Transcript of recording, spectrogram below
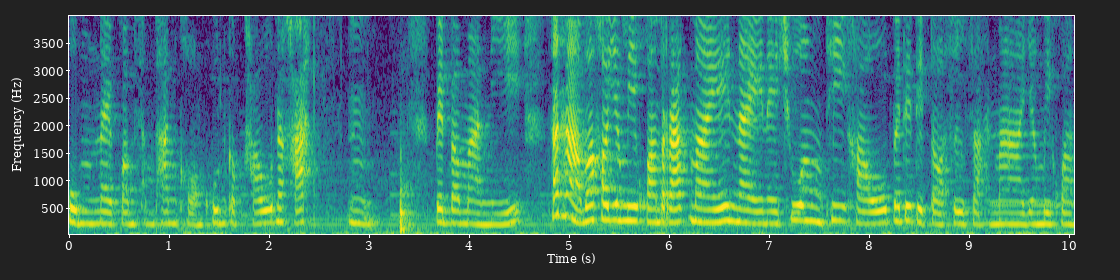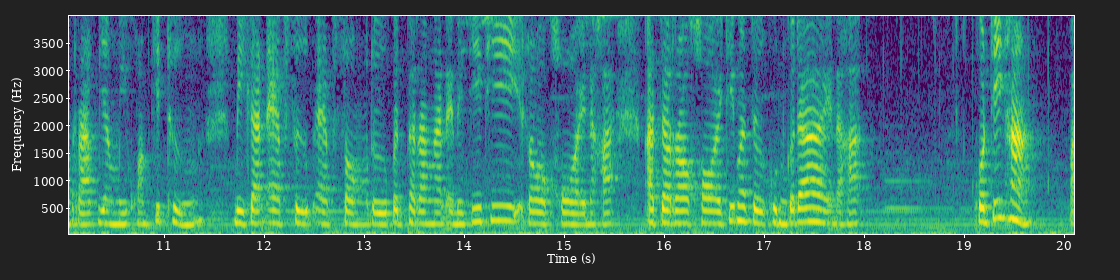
คุมในความสัมพันธ์ของคุณกับเขานะคะ อืมเป็นประมาณนี้ ถ้าถามว่าเขายังมีความรักไหมในในช่วงที่เขาไม่ได้ติดต่อสื่อสารมา ยังมีความรักยังมีความคิดถึง มีการแอบสืบแอบส่อง หรือเป็นพลังงาน energy ที่รอคอยนะคะ อาจจะรอคอยที่มาเจอคุณก็ได้นะคะ คนที่ห่างไป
